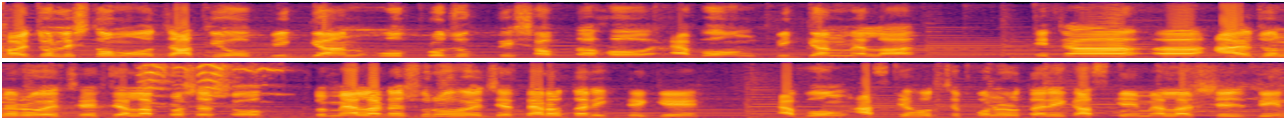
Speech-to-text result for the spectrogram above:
ছয়চল্লিশতম জাতীয় বিজ্ঞান ও প্রযুক্তি সপ্তাহ এবং বিজ্ঞান মেলা। এটা আয়োজনে রয়েছে জেলা প্রশাসক। তো মেলাটা শুরু হয়েছে তেরো তারিখ থেকে এবং আজকে হচ্ছে পনেরো তারিখ। আজকে এই মেলার শেষ দিন।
